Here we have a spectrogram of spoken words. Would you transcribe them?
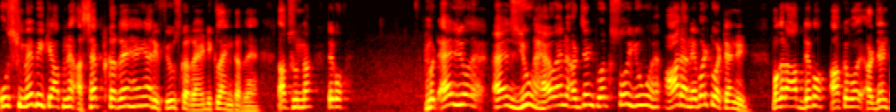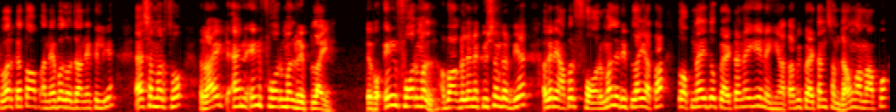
उसमें भी क्या अपने एक्सेप्ट कर रहे हैं या रिफ्यूज कर रहे हैं डिक्लाइन कर रहे हैं? तो अब सुनना, देखो but as you as you have an urgent work so you are unable to attend it मगर आप देखो, आपके वो अर्जेंट वर्क है तो आप अनेबल हो जाने के लिए असमर्थ हो राइट एन इनफॉर्मल रिप्लाई देखो इनफॉर्मल अब अगले ने क्वेश्चन कर दिया, अगर यहाँ पर फॉर्मल रिप्लाई आता तो अपना ये जो पैटर्न है, ये नहीं आता। अभी पैटर्न समझाऊँगा मैं आपको।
